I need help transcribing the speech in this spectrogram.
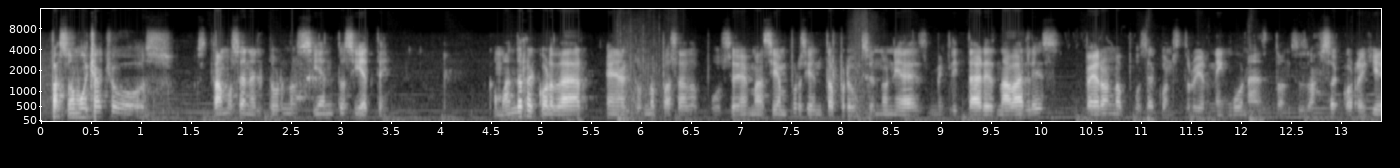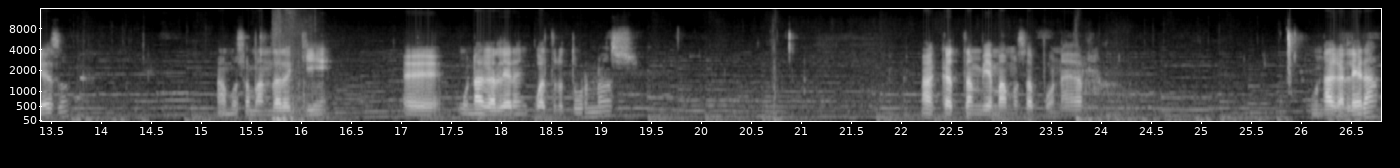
pasó muchachos? Estamos en el turno 107. Como han de recordar, en el turno pasado puse más 100% a producción de unidades militares navales, pero no puse a construir ninguna, entonces vamos a corregir eso. Vamos a mandar aquí eh, una galera en cuatro turnos. Acá también vamos a poner una galera.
